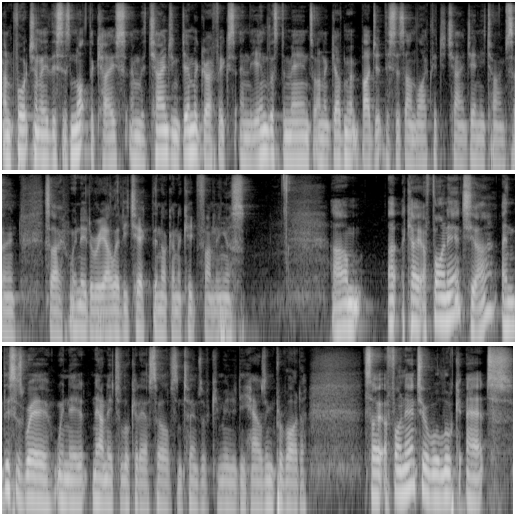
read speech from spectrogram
Unfortunately, this is not the case, and with changing demographics and the endless demands on a government budget, this is unlikely to change anytime soon. So we need a reality check. They're not going to keep funding us. Um, uh, okay, a financier, and this is where we now need to look at ourselves in terms of community housing provider. So a financier will look at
